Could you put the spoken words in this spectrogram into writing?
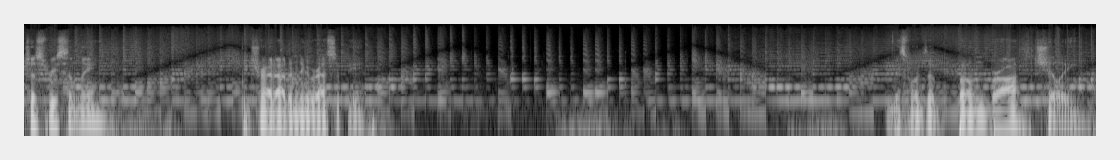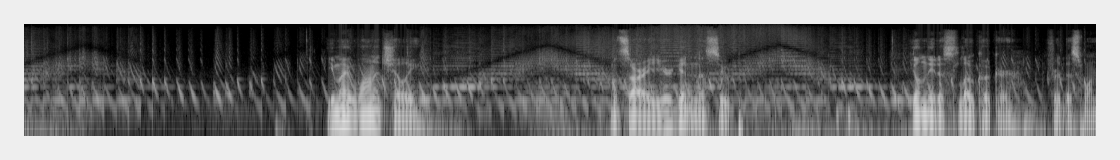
Just recently, we tried out a new recipe. This one's a bone broth chili. You might want a chili. But sorry, you're getting a soup. You'll need a slow cooker for this one.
